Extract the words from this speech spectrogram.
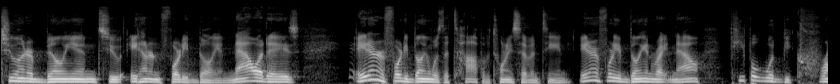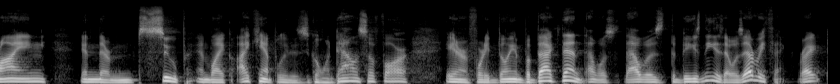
200 billion to 840 billion. Nowadays, 840 billion was the top of 2017. 840 billion right now, people would be crying in their soup and like, I can't believe this is going down so far. 840 billion. But back then, that was that was the bee's knees. That was everything, right?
